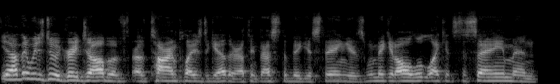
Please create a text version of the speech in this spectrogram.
Yeah, I think we just do a great job of, of tying plays together. I think that's the biggest thing is we make it all look like it's the same. And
